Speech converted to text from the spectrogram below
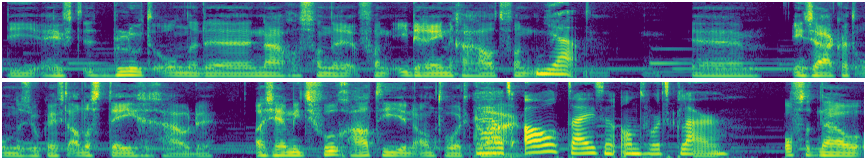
Die heeft het bloed onder de nagels van, de, van iedereen gehaald. Van, Ja, ehm, in zaken het onderzoek. Heeft alles tegengehouden. Als je hem iets vroeg, had hij een antwoord hij klaar. had altijd een antwoord klaar. Of dat nou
